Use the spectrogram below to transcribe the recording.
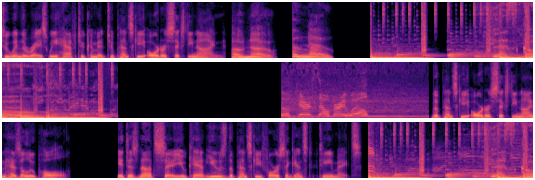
To win the race, we have to commit to Penske Order 69. Oh no. Oh no. Let's go. The carousel very well. The Penske Order 69 has a loophole. It does not say you can't use the Penske Force against teammates. Let's go.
